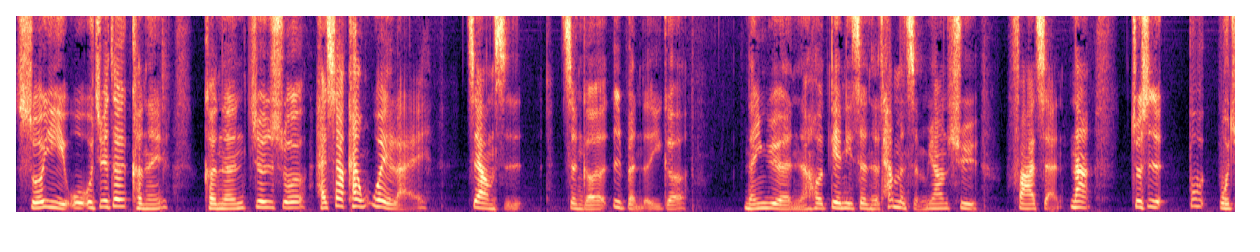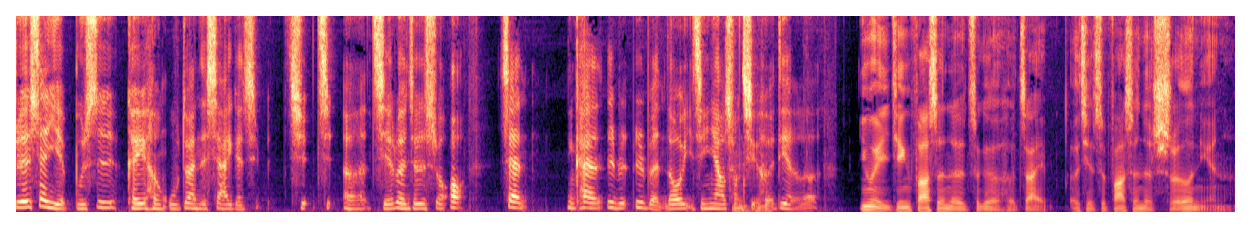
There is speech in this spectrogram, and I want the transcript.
所以我我觉得可能可能就是说，还是要看未来这样子整个日本的一个能源然后电力政策，他们怎么样去发展，那就是。不，我觉得现在也不是可以很武断的下一个结结结呃结论，就是说哦，现在你看日本日本都已经要重启核电了，因为已经发生了这个核灾，而且是发生了十二年了，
